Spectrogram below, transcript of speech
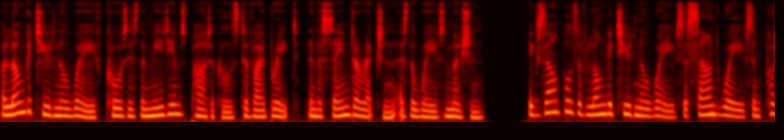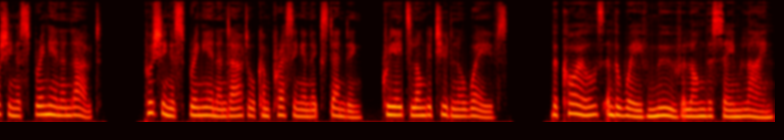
A longitudinal wave causes the medium's particles to vibrate in the same direction as the wave's motion. Examples of longitudinal waves are sound waves and pushing a spring in and out. Pushing a spring in and out or compressing and extending creates longitudinal waves. The coils and the wave move along the same line.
